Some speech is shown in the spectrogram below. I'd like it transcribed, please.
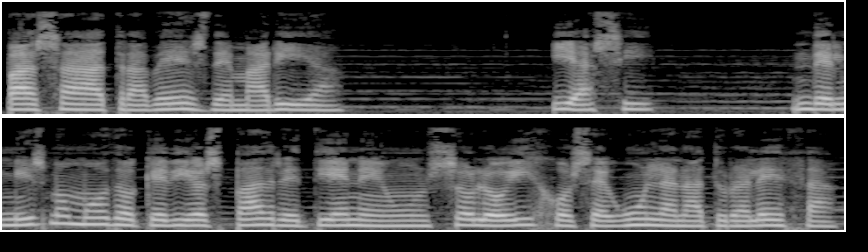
pasa a través de María. Y así, del mismo modo que Dios Padre tiene un solo Hijo según la naturaleza,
